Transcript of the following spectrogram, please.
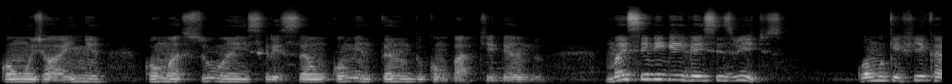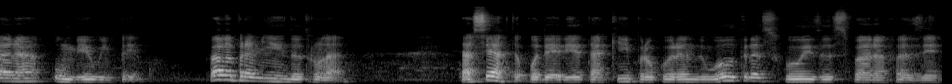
com o joinha, com a sua inscrição, comentando, compartilhando. Mas se ninguém vê esses vídeos, como que ficará o meu emprego? Fala para mim aí do outro lado. Tá certo, eu poderia estar aqui procurando outras coisas para fazer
